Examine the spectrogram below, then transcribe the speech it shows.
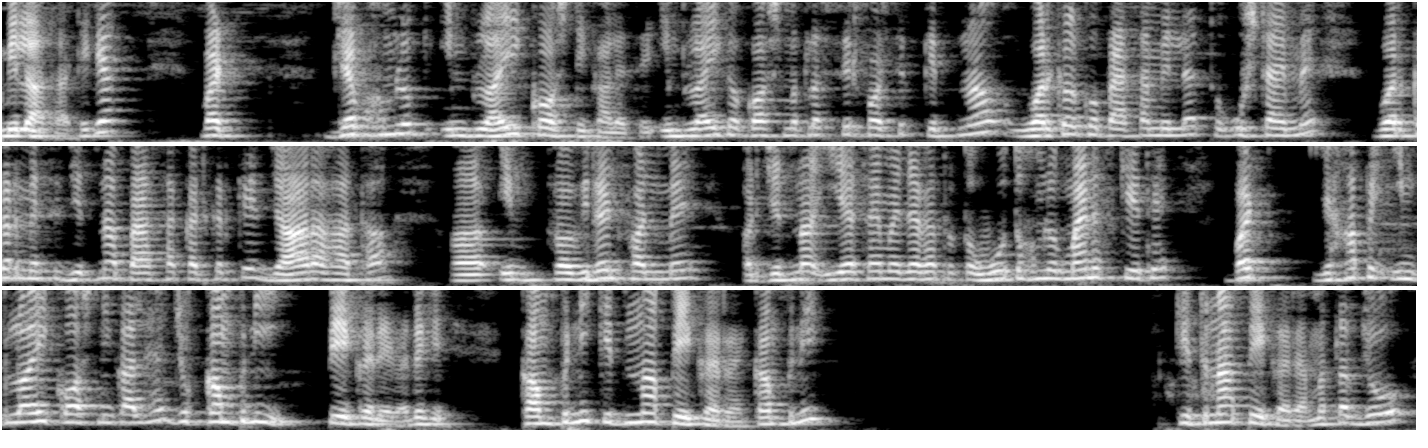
मिला था, ठीक है? बट जब हम लोग इम्प्लॉई कॉस्ट निकाले थे। इम्प्लॉई का कॉस्ट मतलब सिर्फ़ और सिर्फ़ कितना वर्कर को पैसा मिल रहा है तो उस टाइम में वर्कर में से जितना पैसा कट करके जा रहा था प्रोविडेंट फंड में और जितना ई e में जा रहा था तो वो तो हम लोग माइनस किए थे। बट यहाँ पे इम्प्लॉई कॉस्ट निकाले हैं जो कंपनी पे करेगा। देखिए कंपनी कितना पे कर रहा है? कंपनी कितना पे कर रहा है? मतलब जो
